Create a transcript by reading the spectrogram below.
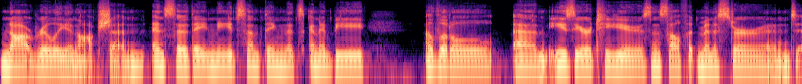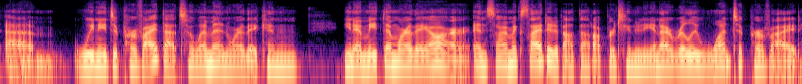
not really an option. And so they need something that's going to be a little um, easier to use and self administer. And um, we need to provide that to women where they can, you know, meet them where they are. And so I'm excited about that opportunity. And I really want to provide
